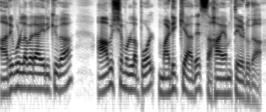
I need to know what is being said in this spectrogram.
അറിവുള്ളവരായിരിക്കുക ആവശ്യമുള്ളപ്പോൾ മടിക്കാതെ സഹായം തേടുക.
